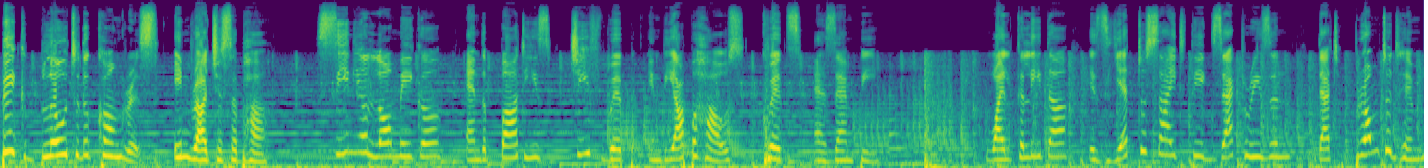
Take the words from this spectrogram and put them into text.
Big blow to the Congress in Rajya Sabha. Senior lawmaker and the party's chief whip in the upper house quits as MP. While Kalita is yet to cite the exact reason that prompted him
